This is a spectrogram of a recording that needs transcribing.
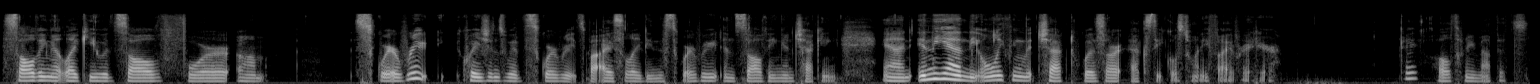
solving it like you would solve for um, square root equations with square roots by isolating the square root and solving and checking. And in the end, the only thing that checked was our x equals 25 right here. Okay, all three methods.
